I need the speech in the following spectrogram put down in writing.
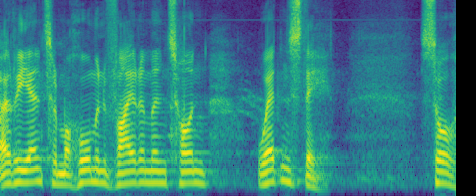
I re enter my home environment on Wednesday. So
